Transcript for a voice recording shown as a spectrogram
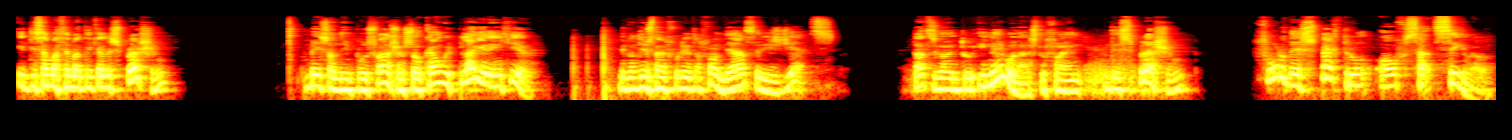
it is a mathematical expression based on the impulse function. So can we plug it in here? The continuous time Fourier transform? The answer is yes. That's going to enable us to find the expression for the spectrum of such signal.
